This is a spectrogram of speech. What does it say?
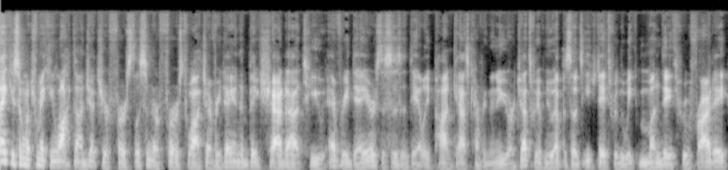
Thank you so much for making Locked On Jets your first listen or first watch every day. And a big shout out to you, everydayers. This is a daily podcast covering the New York Jets. We have new episodes each day through the week, Monday through Friday.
